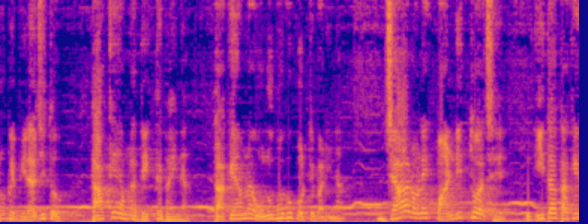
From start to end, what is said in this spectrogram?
রূপে বিরাজিত তাকে আমরা দেখতে পাই না। তাকে আমরা অনুভবও করতে পারি না। যার অনেক পাণ্ডিত্য আছে, গীতা তাকে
